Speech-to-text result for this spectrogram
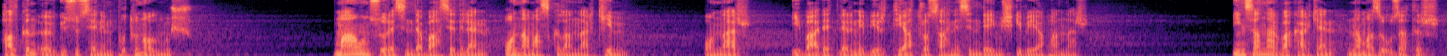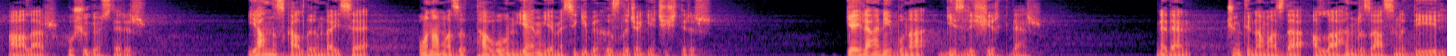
Halkın övgüsü senin putun olmuş. Maun suresinde bahsedilen o namaz kılanlar kim? Onlar ibadetlerini bir tiyatro sahnesindeymiş gibi yapanlar. İnsanlar bakarken namazı uzatır, ağlar, huşu gösterir. Yalnız kaldığında ise o namazı tavuğun yem yemesi gibi hızlıca geçiştirir. Geylani buna gizli şirk der. Neden? Çünkü namazda Allah'ın rızasını değil,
